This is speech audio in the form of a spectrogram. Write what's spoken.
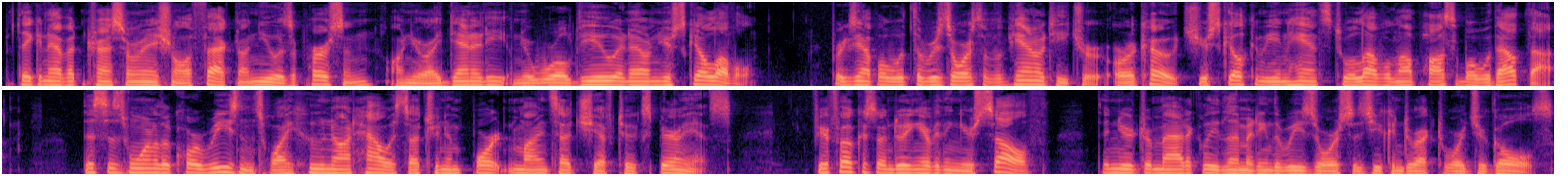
but they can have a transformational effect on you as a person, on your identity, on your worldview, and on your skill level. For example, with the resource of a piano teacher or a coach, your skill can be enhanced to a level not possible without that. This is one of the core reasons why who not how is such an important mindset shift to experience. If you're focused on doing everything yourself, then you're dramatically limiting the resources you can direct towards your goals.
